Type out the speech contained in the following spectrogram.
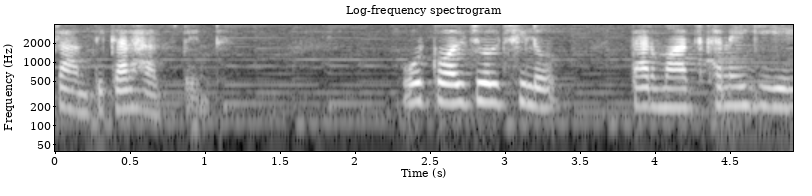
প্রান্তিকার হাজবেন্ড। ওর কল চলছিল, তার মাঝখানে গিয়ে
